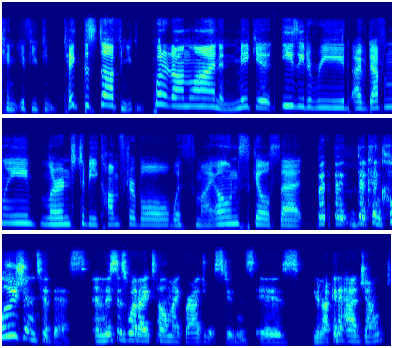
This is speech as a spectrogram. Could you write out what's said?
Can if you can take the stuff and you can put it online and make it easy to read. I've definitely learned to be comfortable with my own skill set. But the, the conclusion to this, and this is what I tell my graduate students, is you're not going to adjunct.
